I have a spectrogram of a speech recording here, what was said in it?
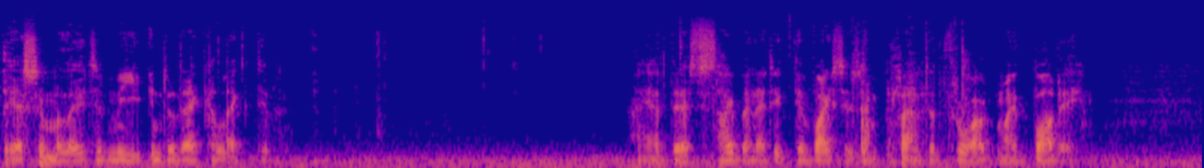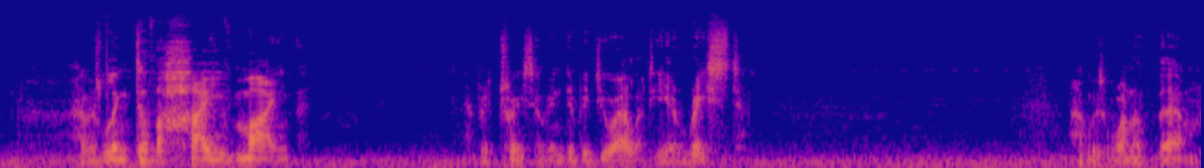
they assimilated me into their collective. I had their cybernetic devices implanted throughout my body. I was linked to the hive mind. Every trace of individuality erased. I was one of them.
